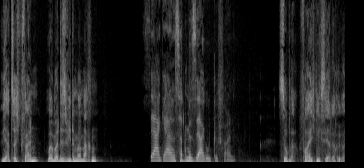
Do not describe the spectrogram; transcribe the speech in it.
Wie hat's euch gefallen? Wollen wir das wieder mal machen? Sehr gerne, es hat mir sehr gut gefallen. Super, freue ich mich sehr darüber.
